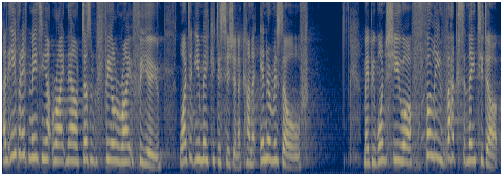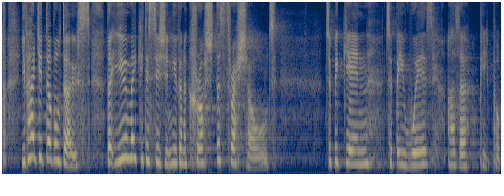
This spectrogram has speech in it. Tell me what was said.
And even if meeting up right now doesn't feel right for you, why don't you make a decision, a kind of inner resolve? Maybe once you are fully vaccinated up, you've had your double dose, that you make a decision you're going to cross the threshold to begin to be with other people.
